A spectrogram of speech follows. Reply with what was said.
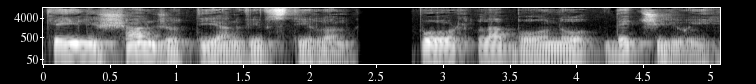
che ili shangio tian viv stilon por la bono de ciui.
